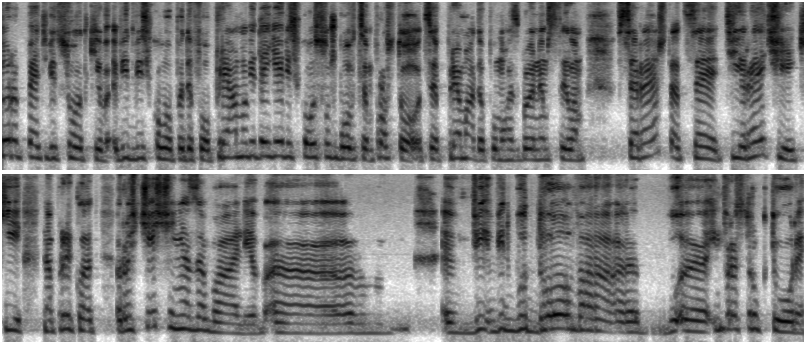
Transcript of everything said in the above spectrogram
45% від військового ПДФО прямо віддає військовослужбовцям. Просто це пряма допомога збройним силам. Все решта це ті речі, які, наприклад, розчищення завалів, е, відбудова е, е, інфраструктури.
